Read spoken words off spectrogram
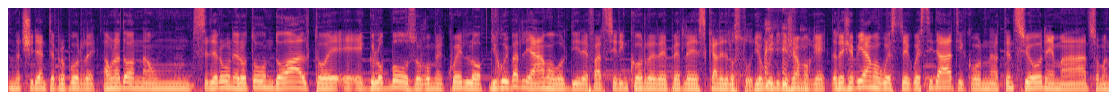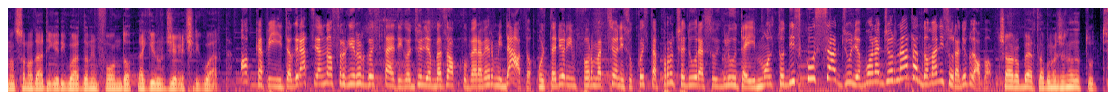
in Occidente, proporre a una donna un sederone rotondo, alto e, e, e globoso come quello di cui parliamo vuol dire farsi rincorrere per le scale dello studio. Quindi diciamo che recepiamo questi, questi dati con attenzione, ma insomma non sono dati che riguardano in fondo la chirurgia che ci riguarda. Ho capito, grazie al nostro chirurgo estetico Giulio Basocco per avermi dato ulteriori informazioni su questa procedura sui glutei molto discussa. Giulio, buona giornata, domani su Radio Globo. Ciao Roberta, buona giornata a tutti.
